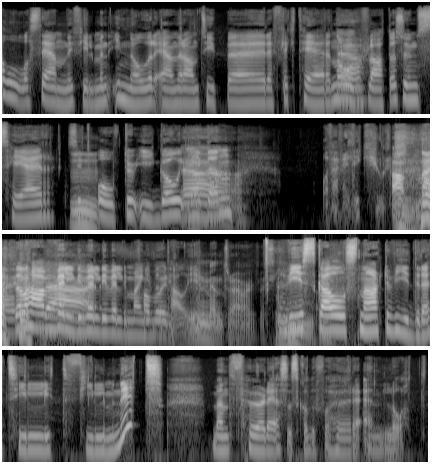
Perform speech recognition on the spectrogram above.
alle scenene i filmen inneholder en eller annen type reflekterende Ja. overflate, så hun ser sitt Mm. alter ego Ja, i den. Og det er veldig kult. Ja, nei, den har veldig, veldig veldig mange detaljer. Min, tror jeg. Vi skal snart videre til litt filmnytt, men før det så skal du få høre en låt.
